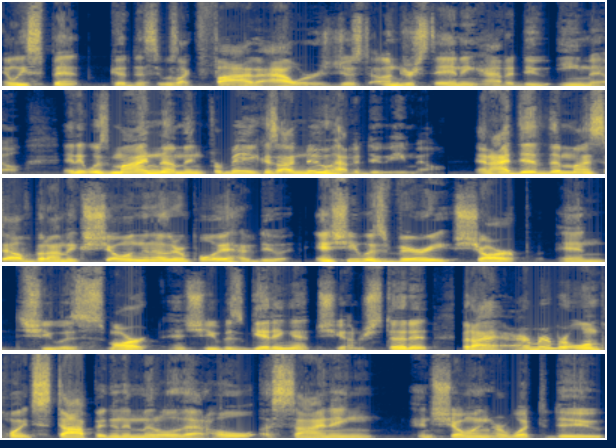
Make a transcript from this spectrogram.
and we spent goodness, it was like five hours just understanding how to do email. And it was mind numbing for me because I knew how to do email and I did them myself, but I'm showing another employee how to do it. And she was very sharp and she was smart and she was getting it. She understood it. But I, I remember at one point stopping in the middle of that whole assigning and showing her what to do.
